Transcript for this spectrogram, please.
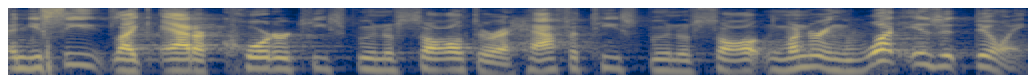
and you see, like, add a quarter teaspoon of salt or a half a teaspoon of salt and wondering, what is it doing?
